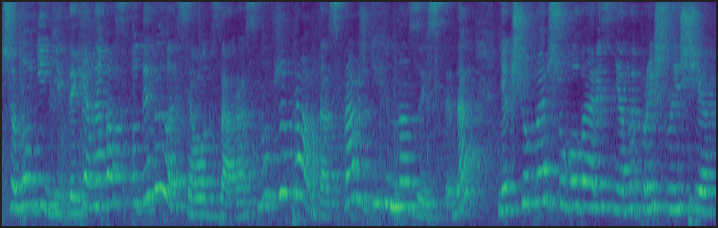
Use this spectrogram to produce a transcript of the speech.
Шановні діти, я на вас подивилася от зараз. Ну вже правда, справжні гімназисти. Да? Якщо 1 вересня ви прийшли ще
